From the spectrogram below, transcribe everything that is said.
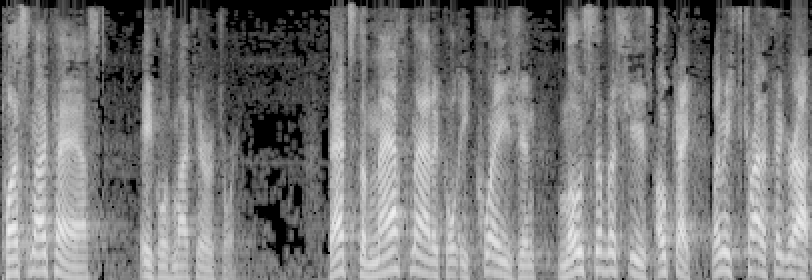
Plus my past equals my territory. That's the mathematical equation most of us use. Okay, let me try to figure out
